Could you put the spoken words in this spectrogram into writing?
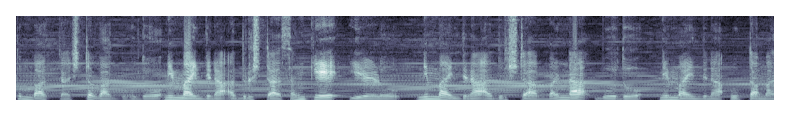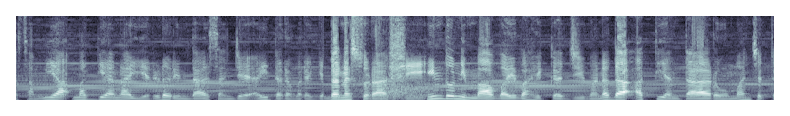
ತುಂಬಾ ಕಷ್ಟವಾಗಬಹುದು. ನಿಮ್ಮ ಇಂದಿನ ಅದೃಷ್ಟ ಸಂಖ್ಯೆ ಏಳು. ನಿಮ್ಮ ಇಂದಿನ ಅದೃಷ್ಟ ಬಣ್ಣ ಬೂದು. ನಿಮ್ಮ ಇಂದಿನ ಉತ್ತಮ ಸಮಯ ಮಧ್ಯಾಹ್ನ ಎರಡರಿಂದ ಸಂಜೆ ಐದರವರೆಗೆ. ಧನಸ್ಸು ರಾಶಿ. ಇಂದು ನಿಮ್ಮ ನಿಮ್ಮ ವೈವಾಹಿಕ ಜೀವನದ ಅತ್ಯಂತ ರೋಮಾಂಚಕ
